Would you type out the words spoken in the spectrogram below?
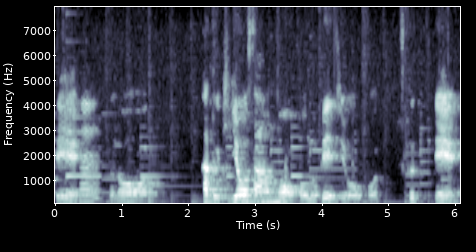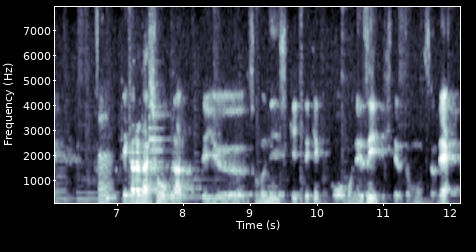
て、うん。その各企業さんもホームページをこう作ってうん作ってからが勝負だっていうその認識って結構もう根付いてきてると思うんですよね。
